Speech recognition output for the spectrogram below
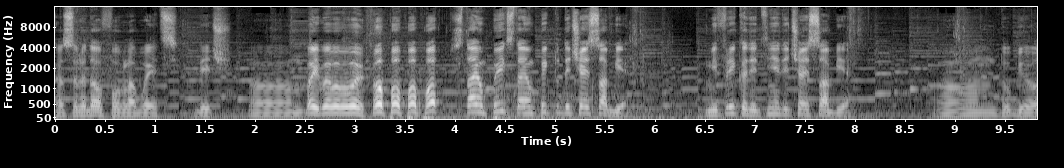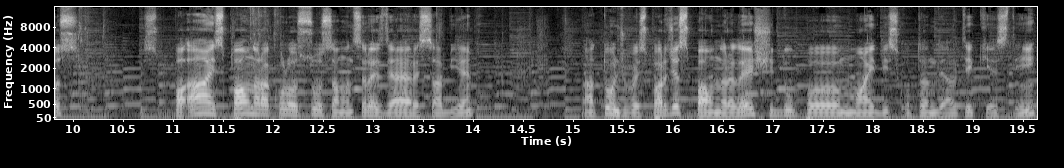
Ca să le dau foc la băieți. Deci, uh, băi, băi, băi, băi, hop, hop, hop, hop, stai un pic, stai un pic, tu de ce ai sabie? Mi-e frică de tine de ce ai sabie. Uh, dubios. Spa a, ai spawner acolo sus, am înțeles, de aia are sabie. Atunci voi sparge spawnerele și după mai discutăm de alte chestii.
